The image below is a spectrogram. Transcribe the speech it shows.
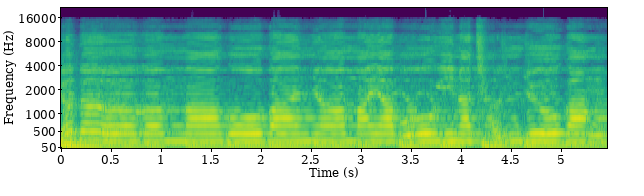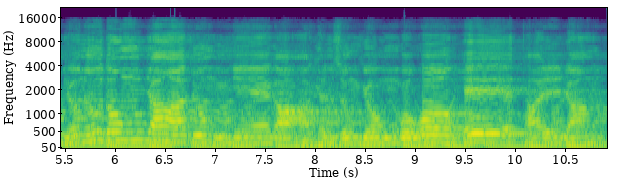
여덕엄마고 반여 마야 부이나 천주강 변우동자 중예가 견승경고 해탈장.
